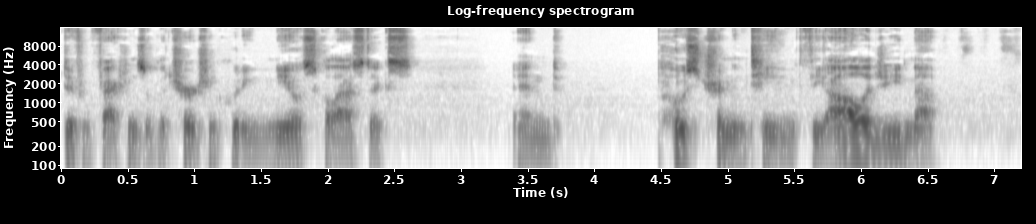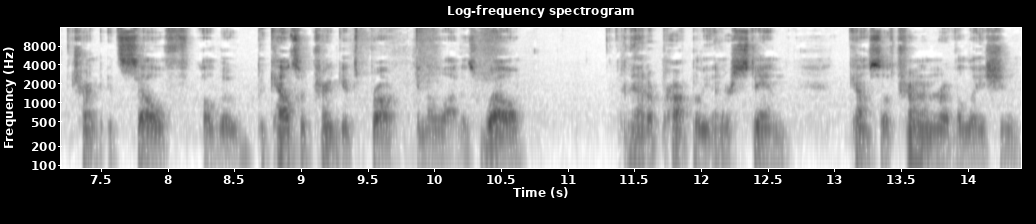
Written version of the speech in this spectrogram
different factions of the church, including neo scholastics and post Tridentine theology, not Trent itself, although the Council of Trent gets brought in a lot as well, and how to properly understand the Council of Trent and Revelation.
